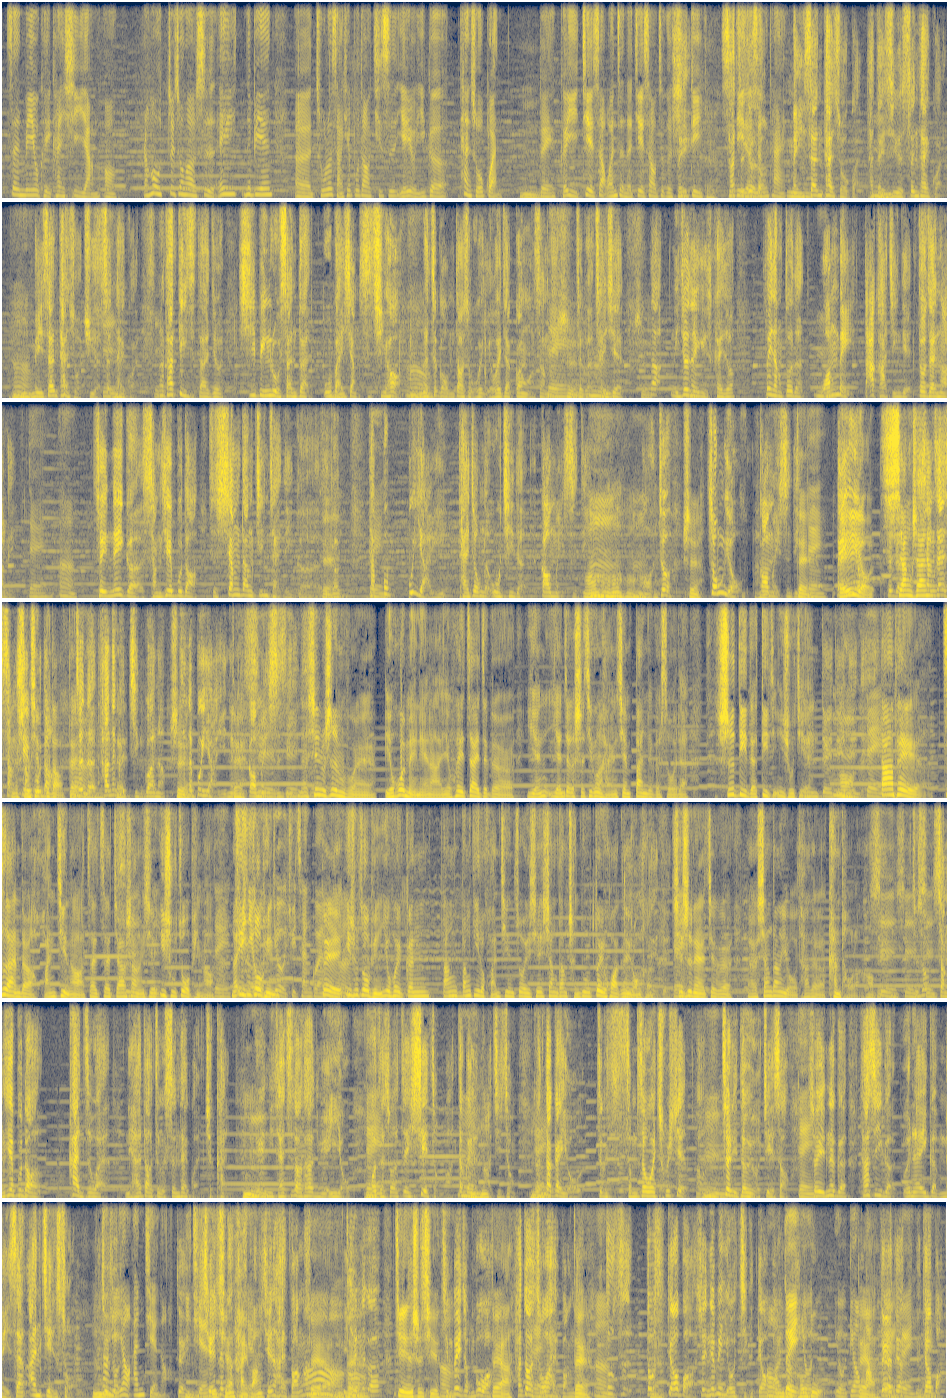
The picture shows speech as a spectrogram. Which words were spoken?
在那边又可以看夕阳哦。然后最重要的是，哎，那边呃，除了赏蟹步道，其实也有一个探索馆。嗯，对，可以介绍完整的介绍这个湿地，湿地的生态。美山探索馆，它等于是一个生态馆，嗯，美山探索区的生态馆。那它地址在就西滨路三段五百巷十七号。那这个我们到时候会也会在官网上面这个呈现。那你就等于可以说，非常多的完美打卡景点都在那里。对，嗯，所以那个赏蟹步道是相当精彩的一个一个，它不不亚于台中的乌溪的。高美湿地。哦，就是。中有高美湿地，对，北有香山香山赏蟹步道，真的，它那个景观呢，真的不亚于那个高美湿地。那新竹市政府呢，也会每年啊，也会在这个沿沿这个十七公里海岸线办这个所谓的湿地的地景艺术节，对对。对，搭配。自然的环境啊，再再加上一些艺术作品啊，对，那艺术作品就有去参观。对，艺术作品又会跟当当地的环境做一些相当程度的对话跟融合。其实呢，这个呃，相当有它的看头了哈。是是，就是说赏蟹不到看之外，你还到这个生态馆去看，因为你才知道它的缘由，或者说这蟹种啊，大概有哪几种，那大概有。这个什么时候会出现？啊？这里都有介绍。对，所以那个它是一个原来一个美山安检所，那你要安检哦。对，以前以前海防，以前海防啊，对啊，以前那个戒严时期。警备总部啊，对啊，他都要守海防的，都是都是碉堡，所以那边有几个碉堡，对，有有碉堡，对对，有碉堡，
